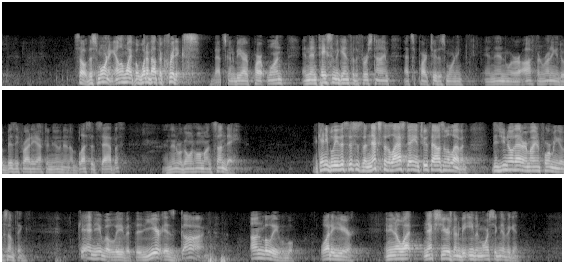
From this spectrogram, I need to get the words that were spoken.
So this morning, Ellen White, but what about the critics? That's going to be our part one. And then taste them again for the first time. That's part two this morning. And then we're off and running into a busy Friday afternoon and a blessed Sabbath. And then we're going home on Sunday. And can you believe this? This is the next to the last day in 2011. Did you know that, or am I informing you of something? Can you believe it? The year is gone. Unbelievable. What a year. And you know what? Next year is going to be even more significant.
